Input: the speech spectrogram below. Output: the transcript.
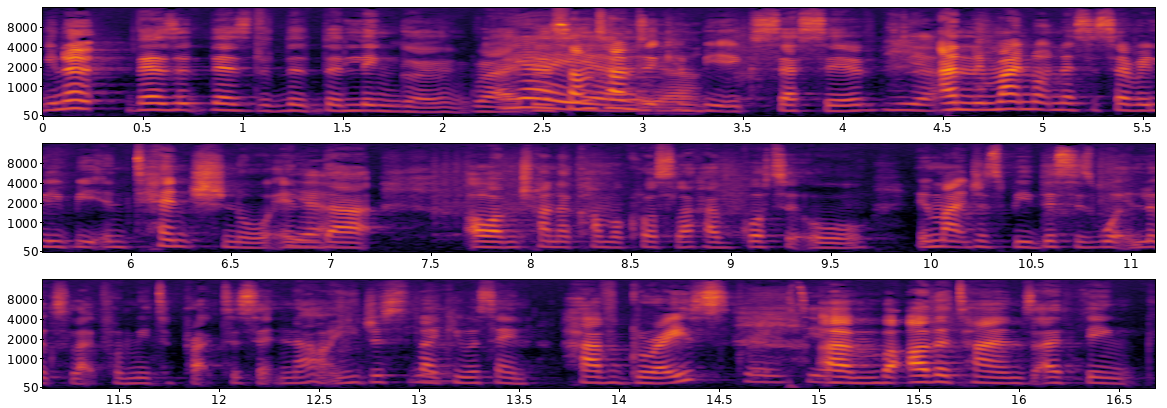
you know, there's a, there's the, the, the lingo, right? Yeah, There's sometimes yeah, it yeah. can be excessive Yeah. and it might not necessarily be intentional in that, oh, I'm trying to come across like I've got it all. It might just be, this is what it looks like for me to practice it now. And you just, like you were saying, have grace. Grace, yeah. Um, but other times, I think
